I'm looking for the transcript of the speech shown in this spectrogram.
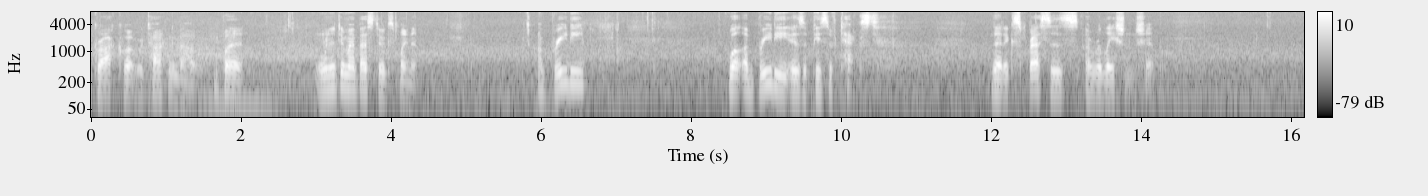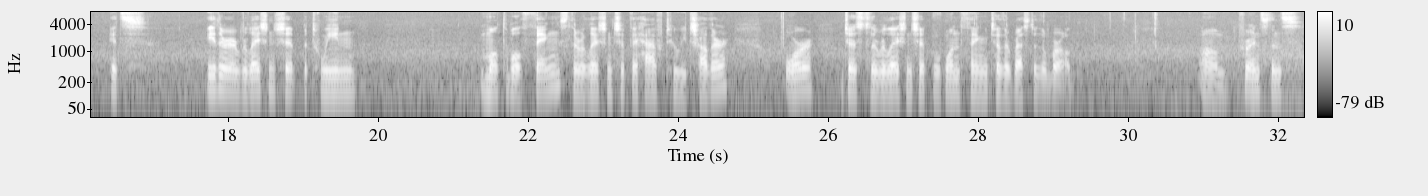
grok what we're talking about, but I'm going to do my best to explain it. A bridi, well, a bridi is a piece of text that expresses a relationship. It's either a relationship between multiple things, the relationship they have to each other, or just the relationship of one thing to the rest of the world. Um, for instance,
